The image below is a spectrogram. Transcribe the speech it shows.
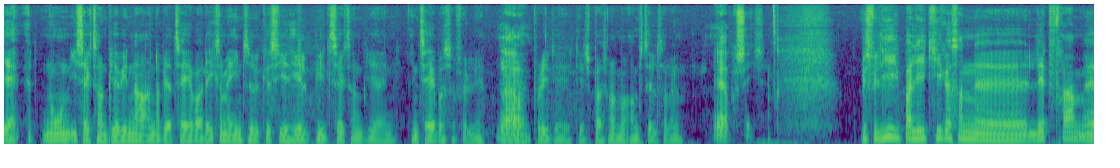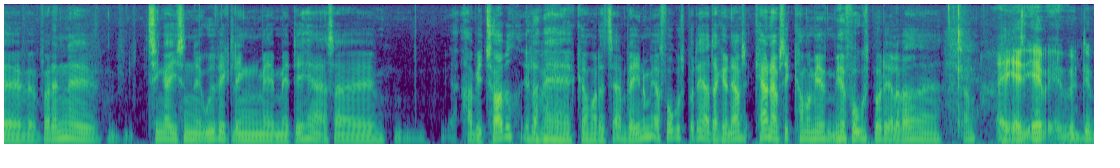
ja, at nogen i sektoren bliver vinder, og andre bliver tabere. Det er ikke som, at entydigt kan sige, at hele bilsektoren bliver en, en taber selvfølgelig. Nej, nej. Fordi det, det er et spørgsmål om at omstille sig vel. Ja, præcis. Hvis vi lige bare lige kigger sådan øh, lidt frem, øh, hvordan øh, tænker I sådan øh, udviklingen med, med det her? Altså, øh, har vi toppet, eller hvad kommer der til at blive endnu mere fokus på det her? Der kan jo nærmest, kan jo nærmest ikke komme mere, mere fokus på det, eller hvad? Øh, sådan? Jeg, jeg, det,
